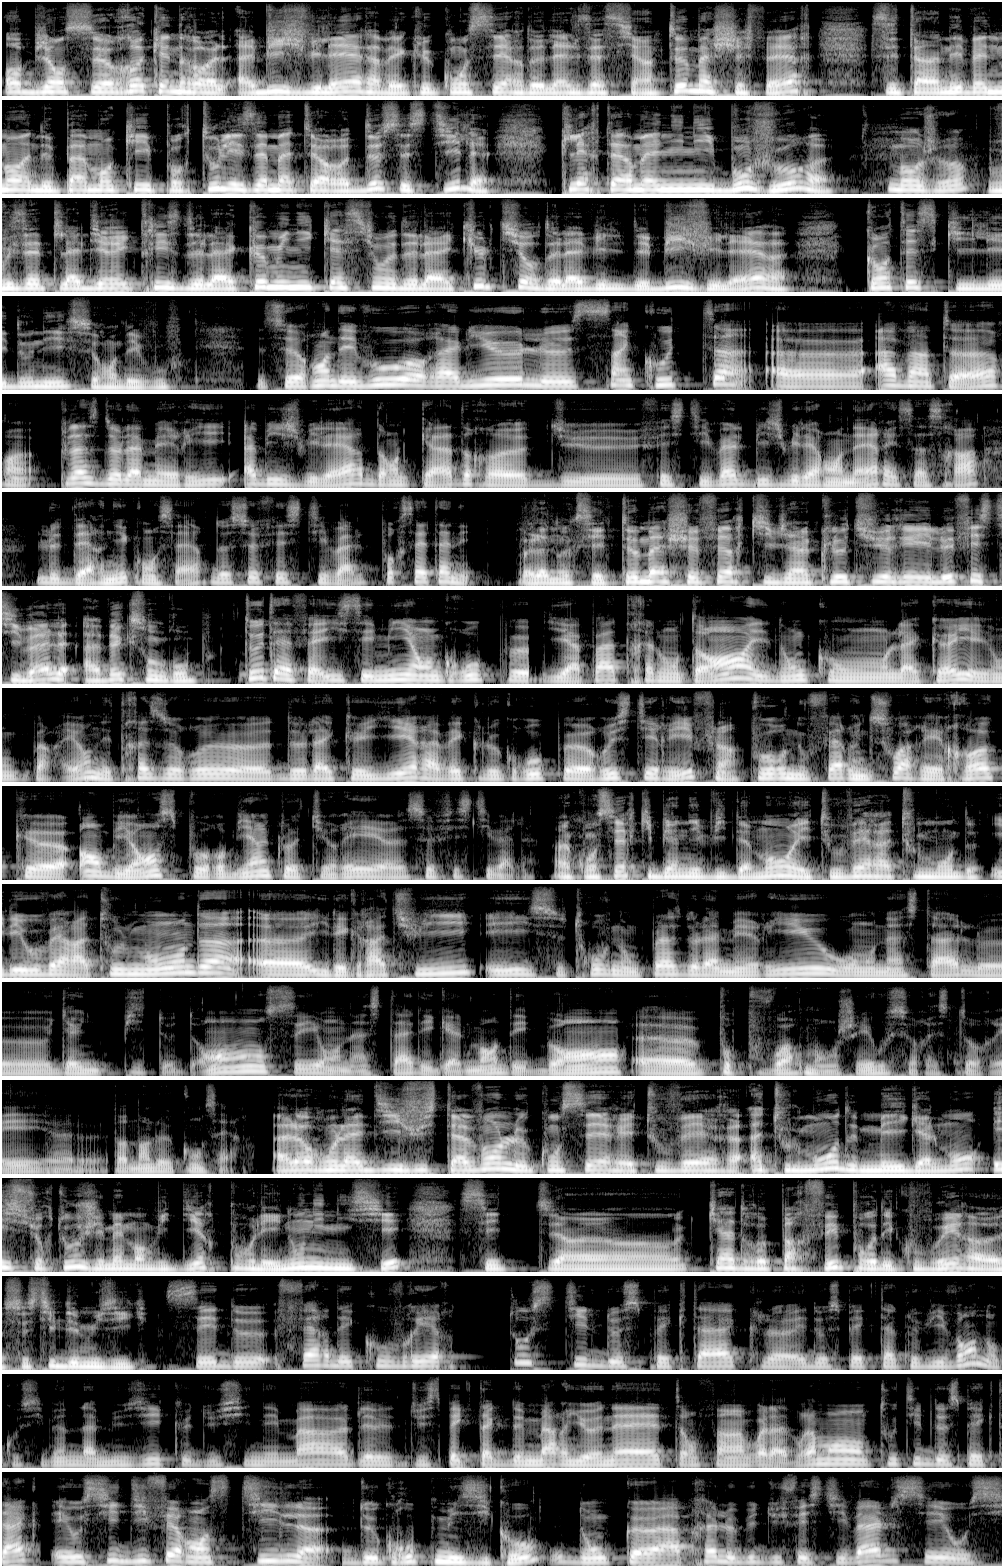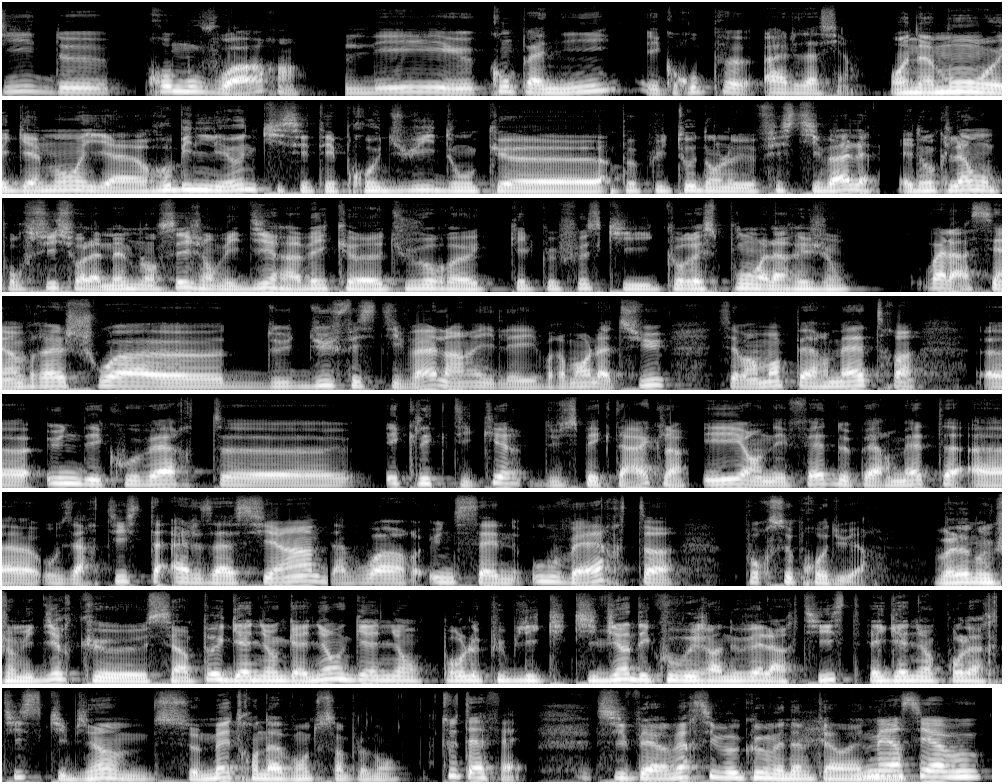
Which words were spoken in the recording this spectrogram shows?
Ambiance rock'n'roll à Bichevillers avec le concert de l'Alsacien Thomas Schaeffer. C'est un événement à ne pas manquer pour tous les amateurs de ce style. Claire Termanini, bonjour. Bonjour. Vous êtes la directrice de la communication et de la culture de la ville de Bichevillers. Quand est-ce qu'il est donné ce rendez-vous? Ce rendez-vous aura lieu le 5 août euh, à 20h, place de la mairie à Bichevillers, dans le cadre euh, du festival Bichevillers en air. Et ça sera le dernier concert de ce festival pour cette année. Voilà, donc c'est Thomas Schaeffer qui vient clôturer le festival avec son groupe. Tout à fait. Il s'est mis en groupe euh, il n'y a pas très longtemps et donc on l'accueille. Et donc pareil, on est très heureux de l'accueillir avec le groupe Rusty Rifle pour nous faire une soirée rock euh, ambiance pour bien clôturer euh, ce festival. Un concert qui bien évidemment est ouvert à tout le monde. Il est ouvert à tout le monde, euh, il est gratuit et il se trouve donc place de la mairie où on installe, il y a une piste de danse et on installe également des bancs pour pouvoir manger ou se restaurer pendant le concert. Alors on l'a dit juste avant, le concert est ouvert à tout le monde, mais également et surtout, j'ai même envie de dire, pour les non-initiés, c'est un cadre parfait pour découvrir ce style de musique. C'est de faire découvrir style de spectacle et de spectacle vivant, donc aussi bien de la musique que du cinéma, du spectacle de marionnettes, enfin voilà, vraiment tout type de spectacle, et aussi différents styles de groupes musicaux. Donc euh, après, le but du festival, c'est aussi de promouvoir les compagnies et groupes alsaciens. En amont également, il y a Robin Leon qui s'était produit donc euh, un peu plus tôt dans le festival. Et donc là, on poursuit sur la même lancée, j'ai envie de dire, avec euh, toujours quelque chose qui correspond à la région voilà, c'est un vrai choix euh, du, festival. Hein, il est vraiment là-dessus. C'est vraiment permettre euh, une découverte euh, éclectique du spectacle et en effet de permettre aux artistes alsaciens d'avoir une scène ouverte pour se produire. Voilà, donc j'ai envie de dire que c'est un peu gagnant-gagnant, gagnant pour le public qui vient découvrir un nouvel artiste et gagnant pour l'artiste qui vient se mettre en avant tout simplement. Tout à fait. Super, merci beaucoup Madame Terman. Merci à vous.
